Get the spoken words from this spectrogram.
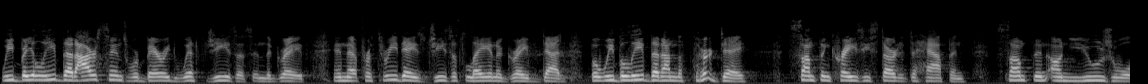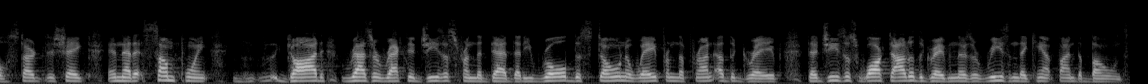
We believe that our sins were buried with Jesus in the grave and that for three days Jesus lay in a grave dead. But we believe that on the third day, something crazy started to happen. Something unusual started to shake, and that at some point, God resurrected Jesus from the dead, that He rolled the stone away from the front of the grave, that Jesus walked out of the grave, and there's a reason they can't find the bones.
